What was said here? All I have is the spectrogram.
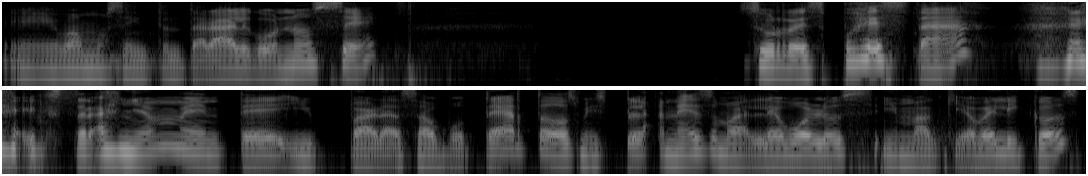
eh, vamos a intentar algo, no sé. Su respuesta, extrañamente, y para sabotear todos mis planes malévolos y maquiavélicos,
